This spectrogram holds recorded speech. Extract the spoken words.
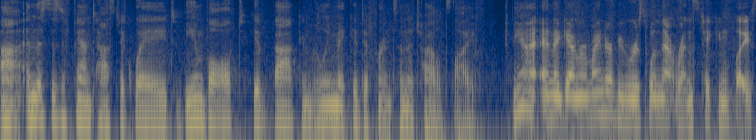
Uh, and this is a fantastic way to be involved, to give back, and really make a difference in a child's life. Yeah, and again, remind our viewers when that run's taking place.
